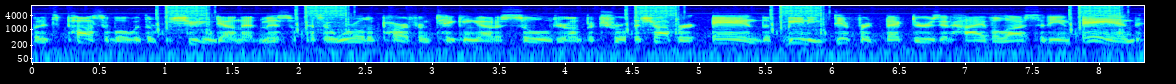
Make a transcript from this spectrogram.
But it's possible with the shooting down that missile. That's a world apart from taking out a soldier on patrol. The chopper and the meaning different vectors at high velocity and, and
